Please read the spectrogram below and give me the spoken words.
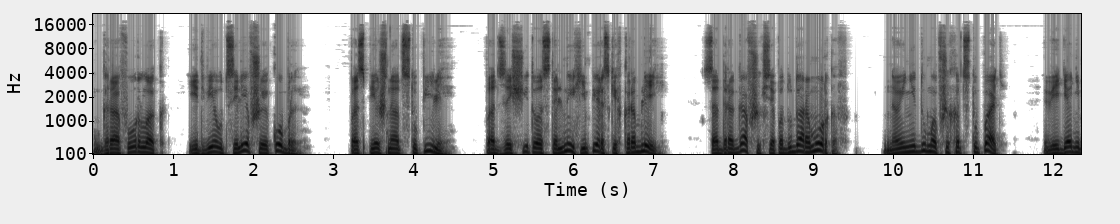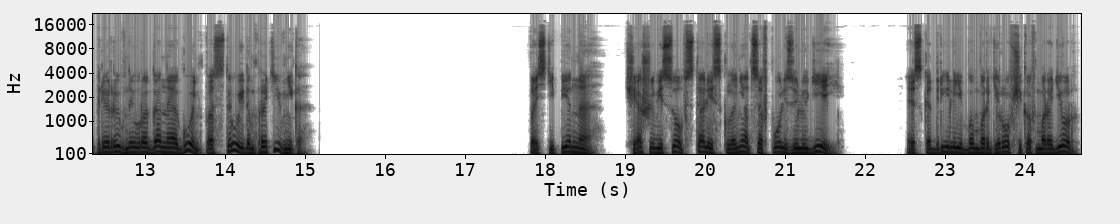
Граф Урлок и две уцелевшие кобры поспешно отступили под защиту остальных имперских кораблей, содрогавшихся под ударом орков, но и не думавших отступать ведя непрерывный ураганный огонь по стероидам противника. Постепенно чаши весов стали склоняться в пользу людей. Эскадрильи бомбардировщиков-мародер,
